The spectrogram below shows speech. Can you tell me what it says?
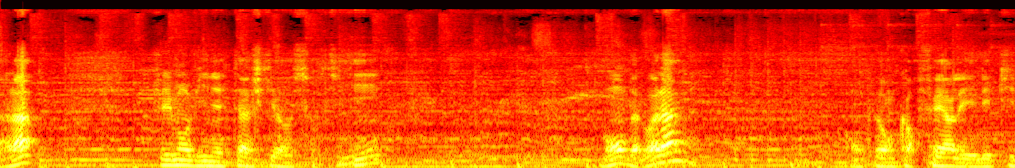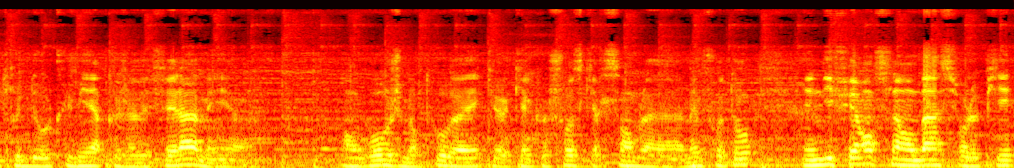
Voilà. J'ai mon vignettage qui est ressorti. Bon ben voilà. On peut encore faire les, petits trucs de haute lumière que j'avais fait là, mais euh, en gros je me retrouve avec euh, quelque chose qui ressemble à la même photo. Il y a une différence là en bas sur le pied.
